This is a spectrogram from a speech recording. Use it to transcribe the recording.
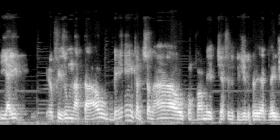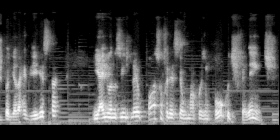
E aí eu fiz um Natal bem tradicional, conforme tinha sido pedido pela, pela editoria da revista. E aí no ano seguinte eu falei, eu posso oferecer alguma coisa um pouco diferente?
